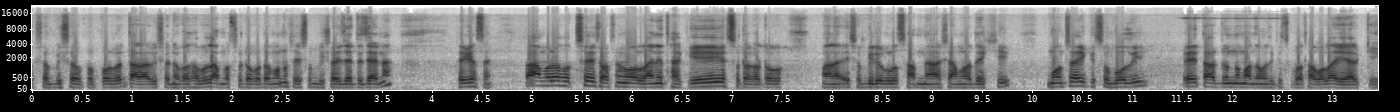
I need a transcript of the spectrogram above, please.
ওইসব বিষয়ের উপর পড়বেন। তারা বিষয় নিয়ে কথা বলে আমরা ছোটোখাটো মানুষ, এইসব বিষয়ে যেতে চাই না। ঠিক আছে? তো আমরা হচ্ছে সবসময় অনলাইনে থাকি, ছোটোখাটো মানে এইসব ভিডিওগুলো সামনে আসে, আমরা দেখি। মন চাই কিছু বলি, এই তার জন্য মাঝে মাঝে কিছু কথা বলা এই আর কি।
